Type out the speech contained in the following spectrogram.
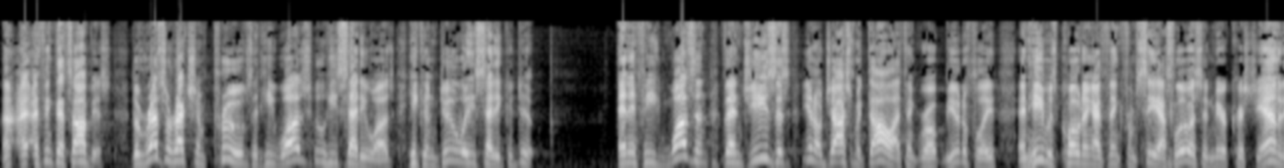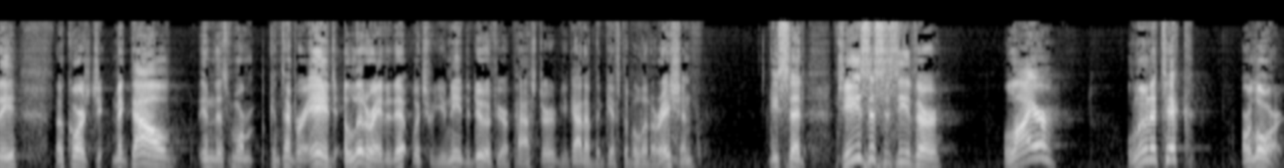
I, I think that's obvious. The resurrection proves that he was who he said he was. He can do what he said he could do. And if he wasn't, then Jesus, you know, Josh McDowell, I think, wrote beautifully, and he was quoting, I think, from C.S. Lewis in Mere Christianity. Of course, McDowell, in this more contemporary age, alliterated it, which you need to do if you're a pastor. You got to have the gift of alliteration. He said, Jesus is either liar, lunatic, or Lord.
